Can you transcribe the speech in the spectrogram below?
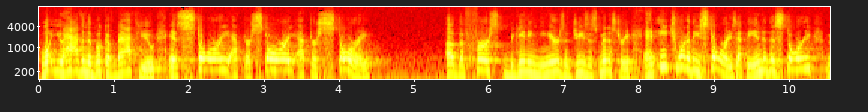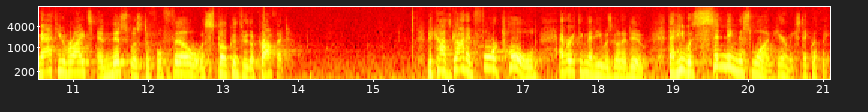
What you have in the book of Matthew is story after story after story of the first beginning years of Jesus' ministry. And each one of these stories, at the end of this story, Matthew writes, and this was to fulfill what was spoken through the prophet. Because God had foretold everything that he was going to do. That he was sending this one, hear me, stick with me.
